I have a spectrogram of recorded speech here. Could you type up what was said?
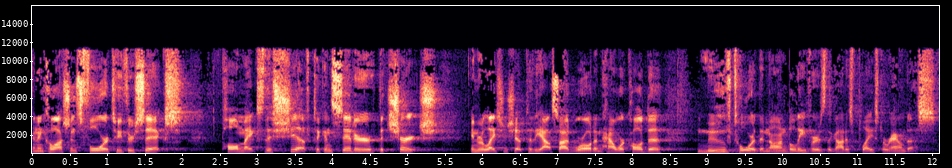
And in Colossians 4 2 through 6, Paul makes this shift to consider the church in relationship to the outside world and how we're called to move toward the non believers that God has placed around us.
